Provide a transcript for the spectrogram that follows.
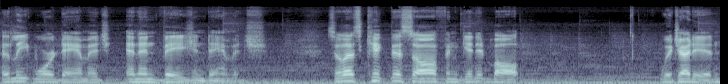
Elite War damage, and invasion damage. So let's kick this off and get it bought, which I did.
